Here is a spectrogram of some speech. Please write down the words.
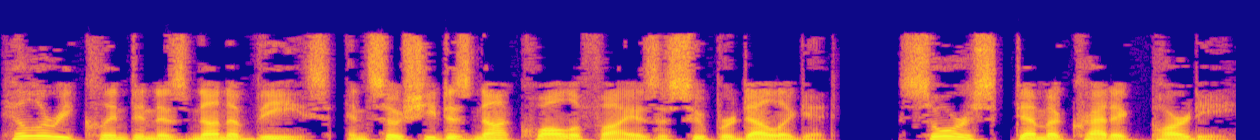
Hillary Clinton is none of these, and so she does not qualify as a superdelegate. Source, Democratic Party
